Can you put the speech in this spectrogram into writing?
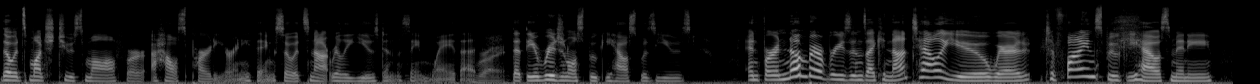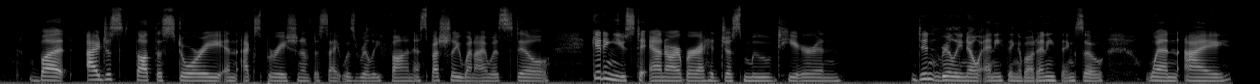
though it's much too small for a house party or anything. So it's not really used in the same way that Right. that the original Spooky House was used. And for a number of reasons, I cannot tell you where to find Spooky House Mini, but I just thought the story and the exploration of the site was really fun, especially when I was still getting used to Ann Arbor. I had just moved here and didn't really know anything about anything. So when I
